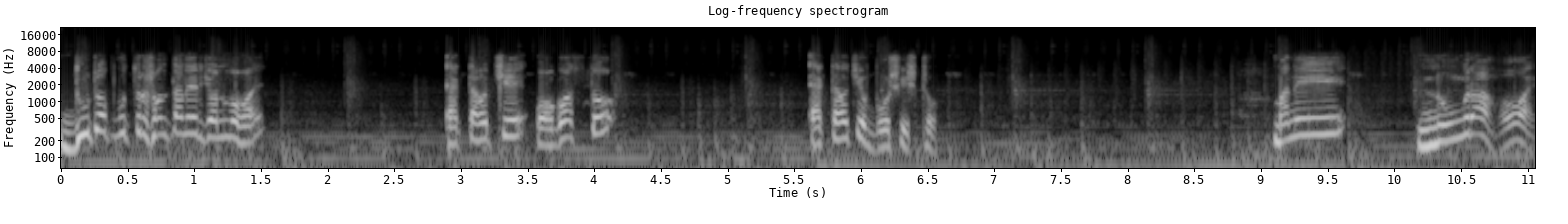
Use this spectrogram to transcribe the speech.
দুটো পুত্র সন্তানের জন্ম হয়। একটা হচ্ছে অগস্ত, একটা হচ্ছে বশিষ্ঠ। মানে নোংরা হয়।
